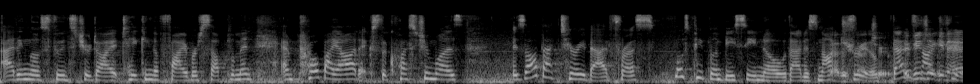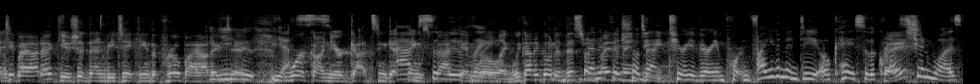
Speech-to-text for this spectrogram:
adding those foods to your diet, taking a fiber supplement, and probiotics. The question was, is all bacteria bad for us? Most people in BC know that is not that is true. Not true. That if you take true. an antibiotic, you should then be taking the probiotic you, to yes. work on your guts and get Absolutely. things back in rolling. We got to go to this one, Beneficial bacteria, very important. Vitamin D, okay, so the question right? was,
